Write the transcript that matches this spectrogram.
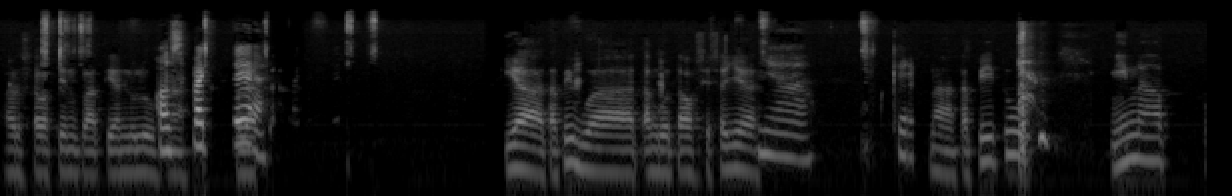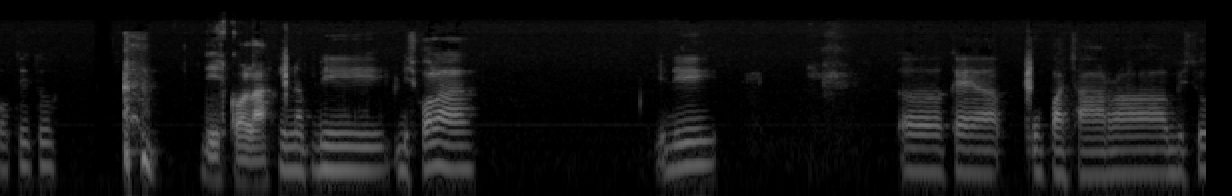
harus lewatin pelatihan dulu. Nah Ospek tuh ya? ya tapi buat anggota osis aja. Ya. nah tapi itu nginap waktu itu. Di sekolah. Nginep di di sekolah. Jadi eh, kayak upacara habis itu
